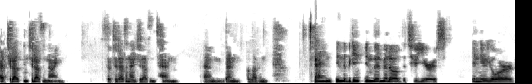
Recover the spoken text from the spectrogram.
at 2000, in 2009. So 2009, 2010, and then 11. And in the begin, in the middle of the two years in New York,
